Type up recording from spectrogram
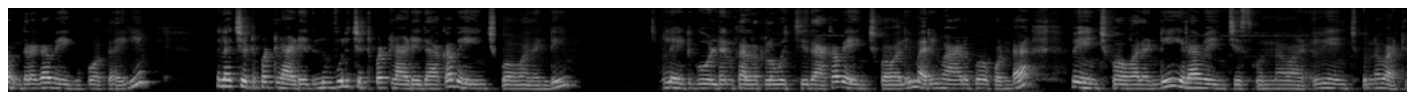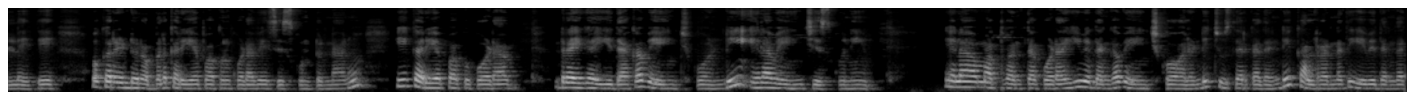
తొందరగా వేగిపోతాయి. ఇలా చిటపట్లాడేది నువ్వులు చిటపట్లాడేదాకా వేయించుకోవాలండి. లైట్ గోల్డెన్ కలర్లో వచ్చేదాకా వేయించుకోవాలి. మరీ మాడిపోకుండా వేయించుకోవాలండి. ఇలా వేయించేసుకున్న వా వేయించుకున్న వాటిలో అయితే ఒక రెండు రబ్బల కరివేపాకును కూడా వేసేసుకుంటున్నాను. ఈ కరివేపాకు కూడా డ్రైగా అయ్యేదాకా వేయించుకోండి. ఇలా వేయించేసుకుని ఇలా మొత్తం అంతా కూడా ఈ విధంగా వేయించుకోవాలండి. చూసారు కదండి కలర్ అన్నది ఏ విధంగా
